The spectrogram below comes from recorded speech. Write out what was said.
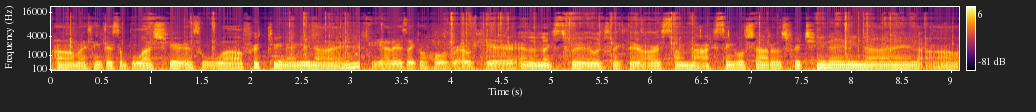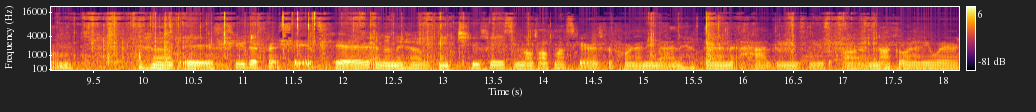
Um, I think there's a blush here as well for $3.99. Yeah, there's like a whole row here. And then next to it, it looks like there are some MAC single shadows for $2.99. Um, they have a few different shades here. And then they have the Too Faced Melt Off Mascaras for $4.99. They have been had these. These are not going anywhere.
